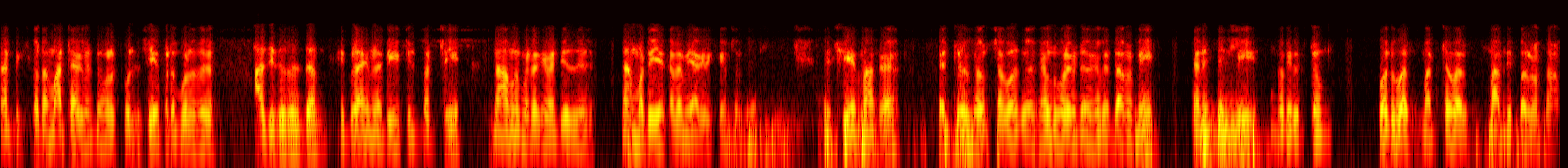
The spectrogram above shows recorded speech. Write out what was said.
நம்பிக்கை கொள்ள மாட்டார்கள் என்று உங்களுக்கு உறுதி செய்யப்படும் பொழுது அதிலிருந்தும் இப்ராஹிம் நபியை பின்பற்றி நாமும் விலக வேண்டியது நம்முடைய கடமையாக இருக்கின்றது. நிச்சயமாக பெற்றோர்கள் சகோதரர்கள் உறவினர்கள் எல்லாருமே தனித்தனியே உங்களை விட்டும் ஒருவர் மற்றவர் மரணிப்பவர்கள் தான்.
